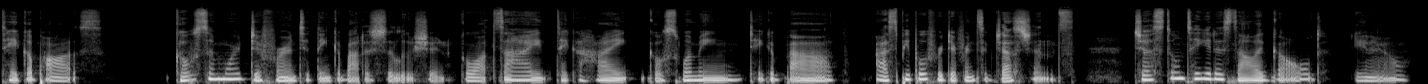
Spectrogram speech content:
take a pause. Go somewhere different to think about a solution. Go outside, take a hike, go swimming, take a bath. Ask people for different suggestions just don't take it as solid gold, you know.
